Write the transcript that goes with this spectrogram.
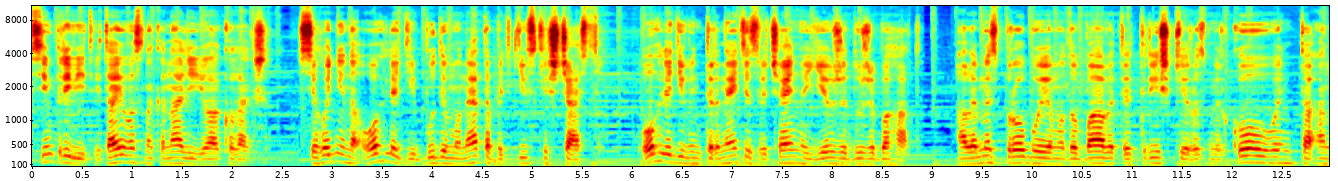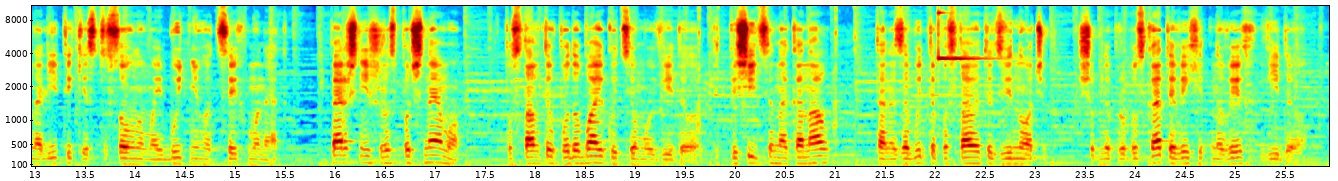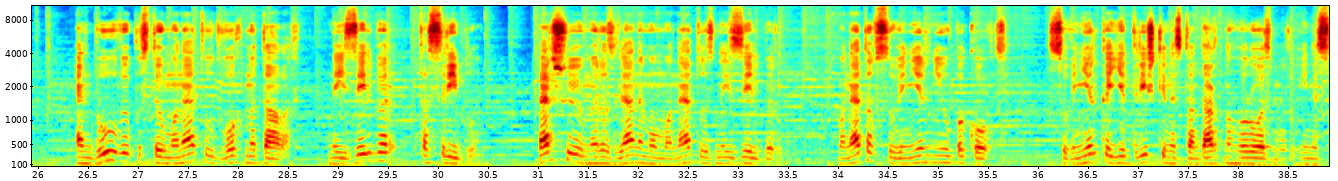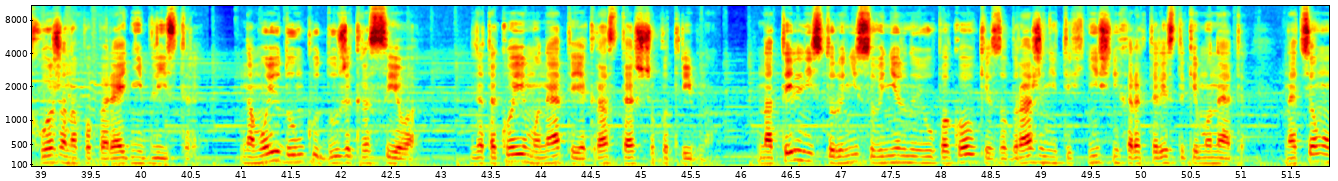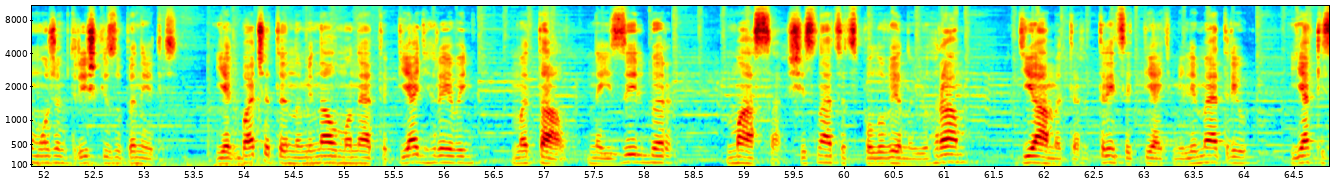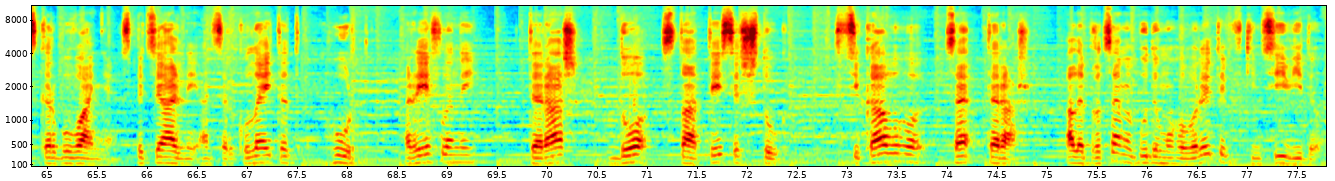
Всім привіт! Вітаю вас на каналі UA Collection. Сьогодні на огляді буде монета Батьківське щастя. Оглядів в інтернеті, звичайно, є вже дуже багато. Але ми спробуємо додати трішки розмірковувань та аналітики стосовно майбутнього цих монет. Перш ніж розпочнемо, поставте вподобайку цьому відео, підпишіться на канал та не забудьте поставити дзвіночок, щоб не пропускати вихід нових відео. НБУ випустив монету в двох металах нейзильбер та срібло. Першою ми розглянемо монету з нейзильберу. Монета в сувенірній упаковці. Сувенірка є трішки нестандартного розміру і не схожа на попередні блістери. На мою думку, дуже красива. Для такої монети якраз те, що потрібно. На тильній стороні сувенірної упаковки зображені технічні характеристики монети. На цьому можемо трішки зупинитись. Як бачите, номінал монети 5 гривень, метал нейзильбер, маса 16,5 грам, діаметр 35 мм, якість карбування спеціальний Uncirculated, гурт рифлений, тираж до 100 тисяч штук. З цікавого це тираж. Але про це ми будемо говорити в кінці відео.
